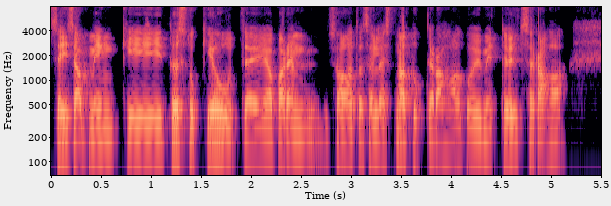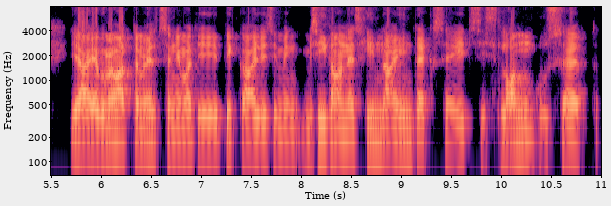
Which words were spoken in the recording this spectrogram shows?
seisab mingi tõstuk jõud ja parem saada sellest natuke raha, kui mitte üldse raha ja, ja kui me vaatame üldse niimoodi pikaajalisi, mis iganes hinnaindekseid, siis langused,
